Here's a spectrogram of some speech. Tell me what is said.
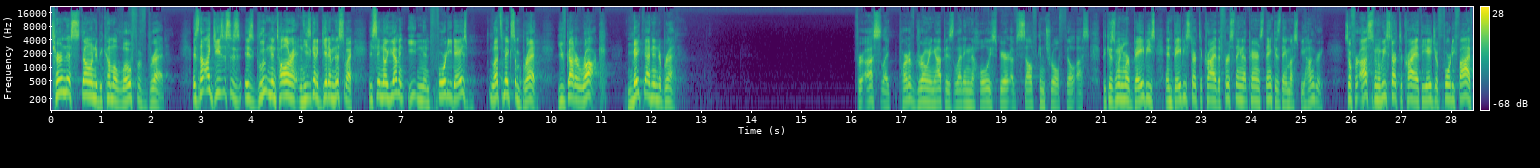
turn this stone to become a loaf of bread. It's not like Jesus is, is gluten intolerant and he's going to get him this way. He's saying, No, you haven't eaten in 40 days. Let's make some bread. You've got a rock. Make that into bread. For us, like part of growing up is letting the Holy Spirit of self control fill us. Because when we're babies and babies start to cry, the first thing that parents think is they must be hungry. So for us, when we start to cry at the age of 45,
